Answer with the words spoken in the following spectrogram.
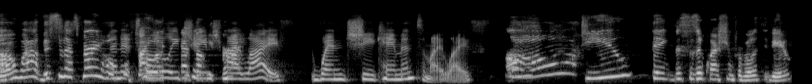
Oh wow, this is that's very hopeful. and it I like totally changed my life when she came into my life. Oh, Do you think this is a question for both of you?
